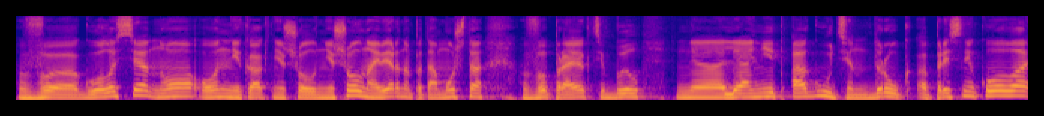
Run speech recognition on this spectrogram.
в «Голосе», но он никак не шел. Не шел, наверное, потому что в проекте был э, Леонид Агутин, друг Преснякова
